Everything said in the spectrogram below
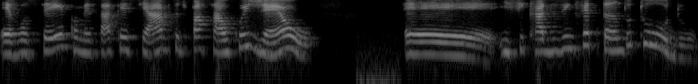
É você começar a ter esse hábito de passar álcool e gel é, e ficar desinfetando tudo.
